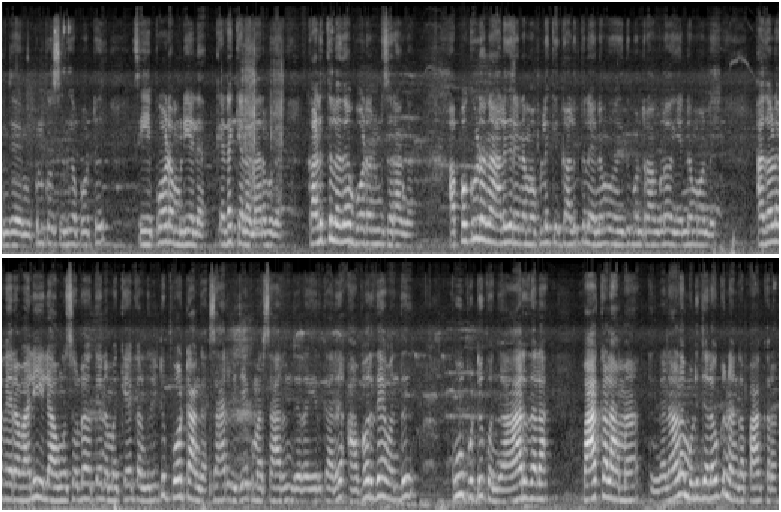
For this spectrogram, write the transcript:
இந்த குளுக்கோஸ் இதுக போட்டு சரி போட முடியலை. கிடைக்கல நரம்புக. கழுத்தில் தான் போடணும்னு சொல்கிறாங்க அப்போ கூட நான் அழுகிறேன். நம்ம பிள்ளைக்கு கழுத்தில் என்னமோ இது பண்ணுறாங்களோ என்னமோன்னு. அதோட வேற வழி இல்லை. அவங்க சொல்கிறதே நம்ம கேட்கணும்னு சொல்லிட்டு போட்டாங்க. சார் விஜயகுமார் சாருன்னு சொல்ற- இருக்காரு. அவர்தே வந்து கூப்பிட்டு கொஞ்சம் ஆறுதலாக பார்க்கலாமா? எங்களால் முடிஞ்ச அளவுக்கு நாங்கள் பார்க்குறோம்.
